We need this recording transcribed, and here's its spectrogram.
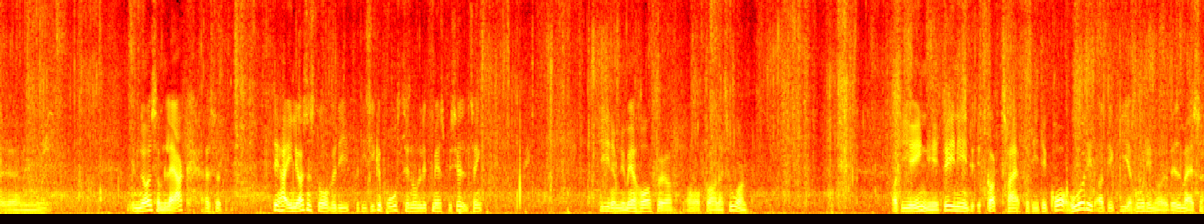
Øh, noget som lærk, altså det har egentlig også en stor værdi, fordi de kan bruges til nogle lidt mere specielle ting. De er nemlig mere hårdføre over for naturen. Og de er egentlig, det er egentlig et, et godt træ, fordi det gror hurtigt, og det giver hurtigt noget vedmasse.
